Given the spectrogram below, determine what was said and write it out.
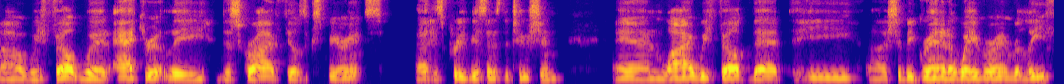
uh, we felt would accurately describe Phil's experience at his previous institution and why we felt that he uh, should be granted a waiver and relief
